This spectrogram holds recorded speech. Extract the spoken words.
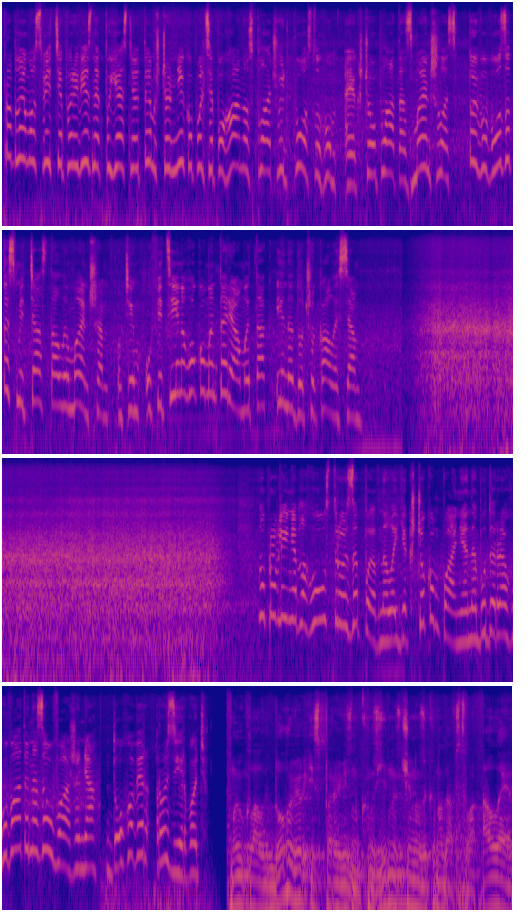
Проблему сміттєперевізник пояснює тим, що нікопольці погано сплачують послугу. А якщо оплата зменшилась, то й вивозити сміття стали менше. Утім, офіційного коментаря ми так і не дочекалися. управління благоустрою запевнили, якщо компанія не буде реагувати на зауваження, договір розірвуть. Ми уклали договір із перевізником згідно з чинного законодавства. Але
